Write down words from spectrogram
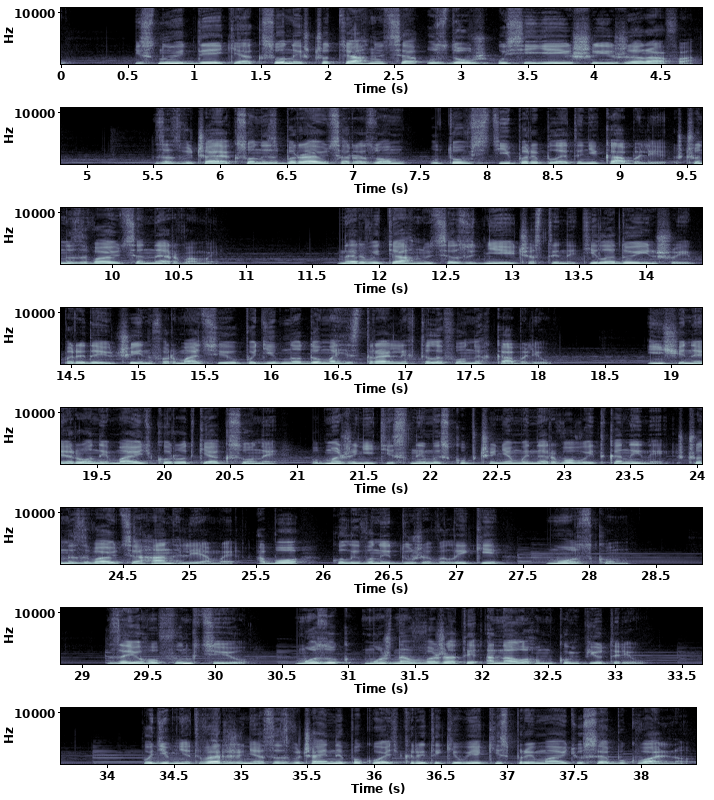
Існують деякі аксони, що тягнуться уздовж усієї шиї жирафа. Зазвичай аксони збираються разом у товсті переплетені кабелі, що називаються нервами. Нерви тягнуться з однієї частини тіла до іншої, передаючи інформацію подібно до магістральних телефонних кабелів. Інші нейрони мають короткі аксони, обмежені тісними скупченнями нервової тканини, що називаються гангліями, або, коли вони дуже великі, мозком. За його функцією, мозок можна вважати аналогом комп'ютерів. Подібні твердження зазвичай непокоять критиків, які сприймають усе буквально.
